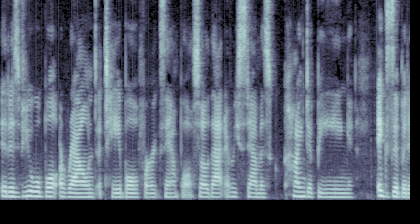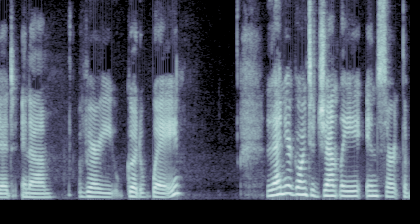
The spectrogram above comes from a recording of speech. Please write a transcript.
it is viewable around a table, for example, so that every stem is kind of being exhibited in a very good way. Then you're going to gently insert the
